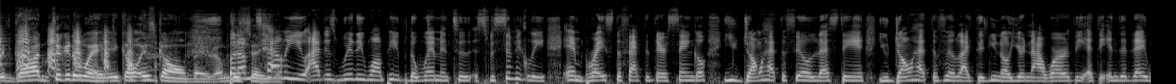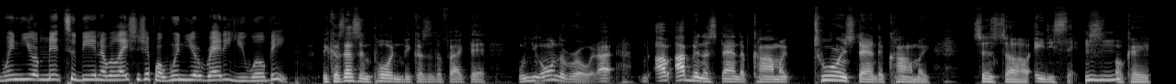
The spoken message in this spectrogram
if God took it away, it go, it's gone, baby. I'm But I'm telling you, I just really want people, the women, to specifically embrace the fact that they're single. You don't have to feel less than. You don't have to feel like that. You know, you're not worthy. At the end of the day, when you're meant to be in a relationship or when you're ready, you will be. because that's important because of the fact that when you're on the road, I, I I've been a stand-up comic, touring stand-up comic since uh, '86. Okay,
